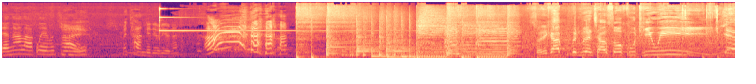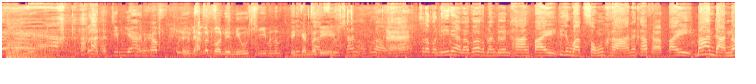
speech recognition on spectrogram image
แล้วน่ารักเลยเมื่อใช่กี้ไม่ทันเดี๋ยวเดี๋ยวนะ สวัสดีครับเพื่อนๆชาวโซคูทีวีมันอาจจะจิ้มยากนะครับดากอนบอลเนี่ยนิ้วชี้มันต้องติดกันพอดีฟิวชั่นของพวกเรานะอ่าฮะสำหรับวันนี้เนี่ยเราก็กำลังเดินทางไปที่จังหวัดสงขลานะครับ ครับ ไปบ้านด่านน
